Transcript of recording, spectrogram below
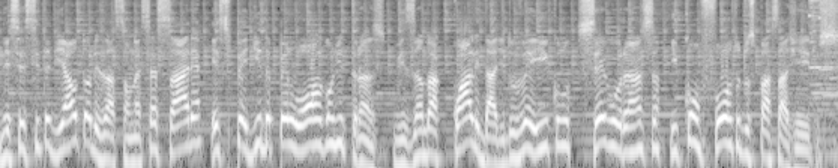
necessita de autorização necessária expedida pelo órgão de trânsito, visando a qualidade do veículo, segurança e conforto dos passageiros.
